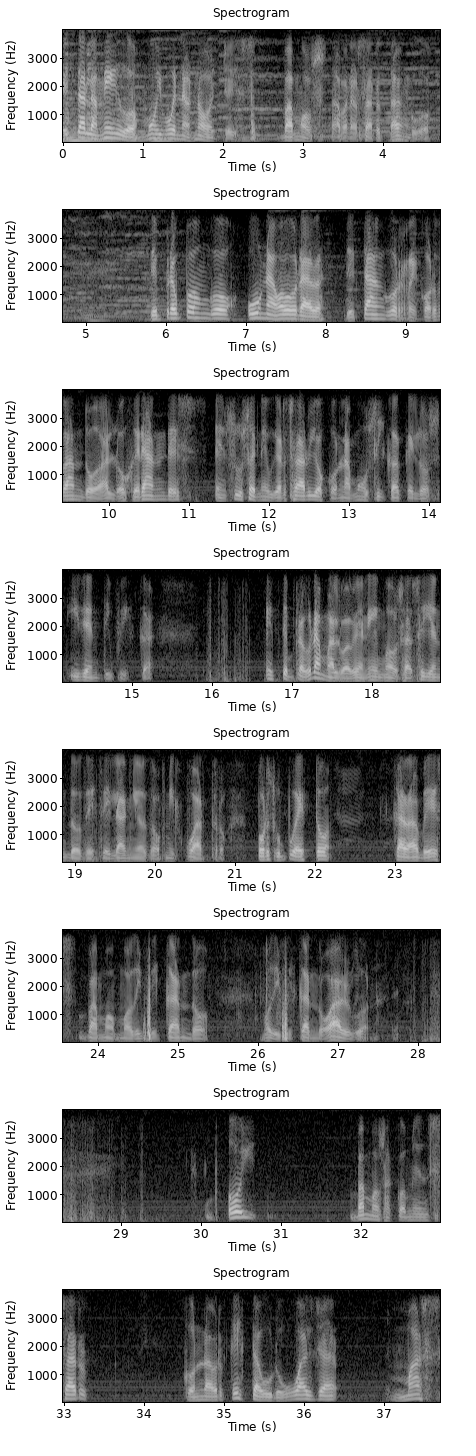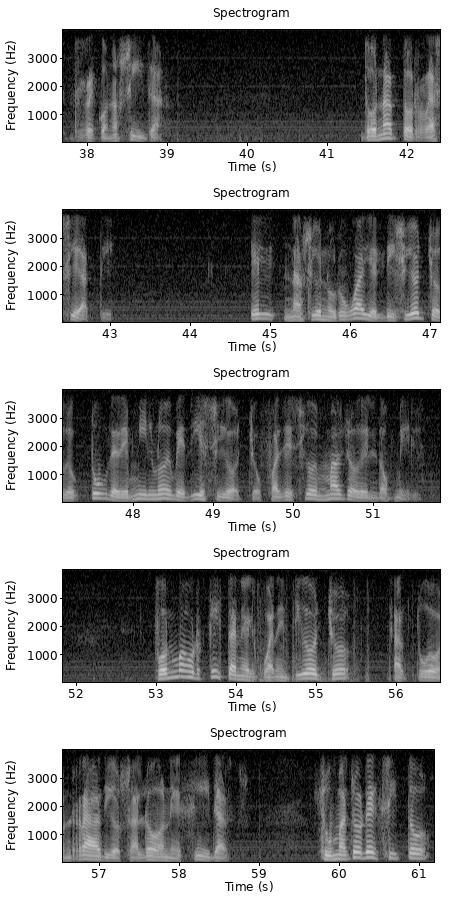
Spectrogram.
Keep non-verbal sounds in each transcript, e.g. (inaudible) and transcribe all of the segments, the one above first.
¿Qué tal amigos? Muy buenas noches. Vamos a abrazar tango. Te propongo una hora de tango recordando a los grandes en sus aniversarios con la música que los identifica. Este programa lo venimos haciendo desde el año 2004. Por supuesto, cada vez vamos modificando modificando algo. Hoy vamos a comenzar con la orquesta uruguaya más reconocida, Donato Raciati. Él nació en Uruguay el 18 de octubre de 1918, falleció en mayo del 2000. Formó orquesta en el 48, actuó en radio, salones, giras, su mayor éxito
